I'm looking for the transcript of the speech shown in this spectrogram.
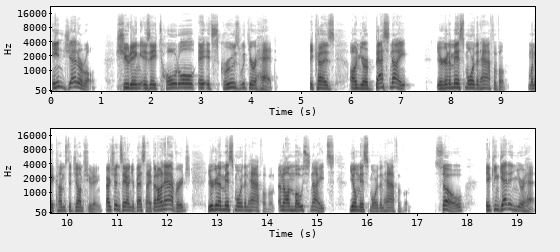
In general, shooting is a total, it, it screws with your head because on your best night, you're going to miss more than half of them when it comes to jump shooting. I shouldn't say on your best night, but on average, you're going to miss more than half of them. And on most nights, you'll miss more than half of them. So it can get in your head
